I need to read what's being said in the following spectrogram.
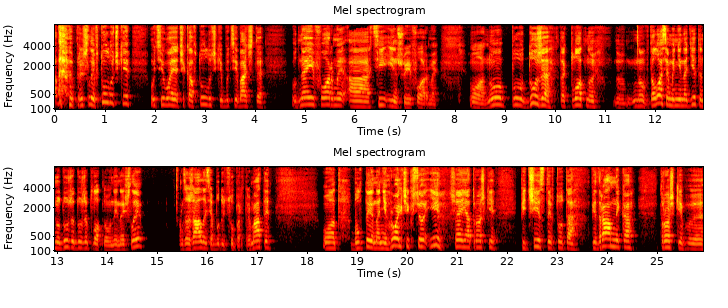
Прийшли втулочки. У ці о, я чекав втулочки, бо ці, бачите, однієї форми, а ці іншої форми. О, ну, дуже так плотно. Ну, вдалося мені надіти, ну дуже-дуже плотно вони знайшли. Зажалися, будуть супер тримати. От, болти на нігрольчик, все. І ще я трошки підчистив тут, підрамника, трошки е,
